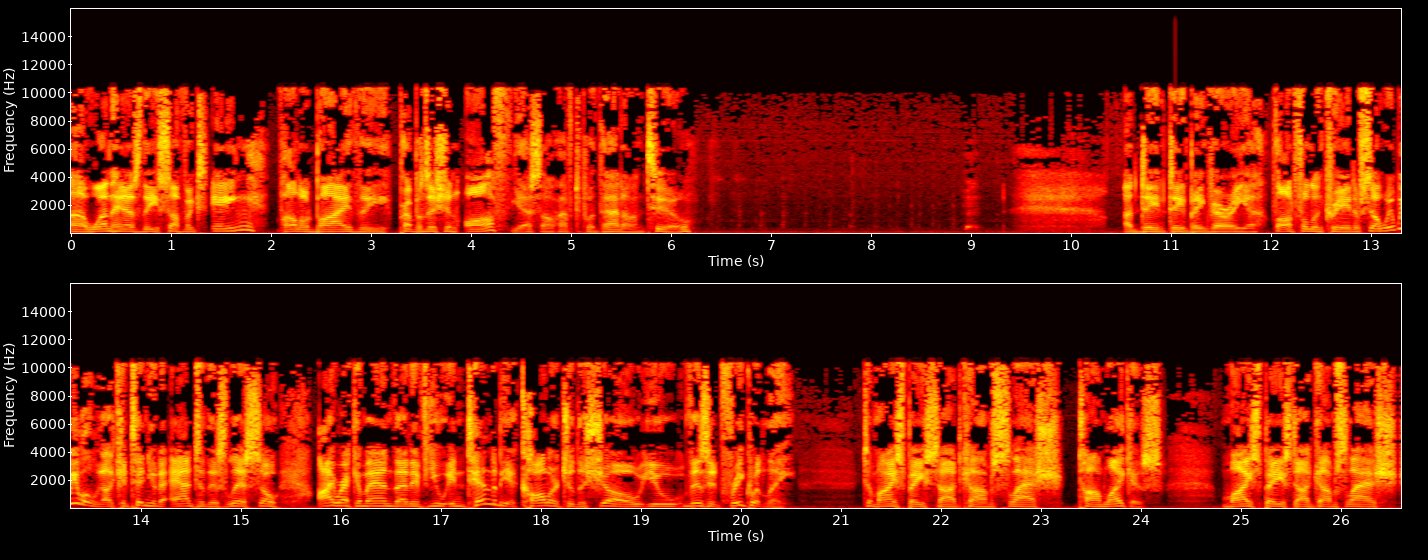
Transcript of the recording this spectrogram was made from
Uh, one has the suffix ing, followed by the preposition off. Yes, I'll have to put that on, too. Uh, Dean, Dean being very uh, thoughtful and creative. So we, we will uh, continue to add to this list. So I recommend that if you intend to be a caller to the show, you visit frequently to myspace.com slash Tom Leykis, myspace.com slash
